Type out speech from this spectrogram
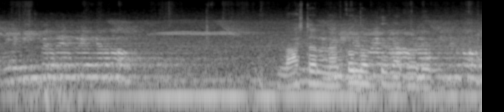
अरे बीच में से ट्रेन कर दो ಲಾಸ್ಟಲ್ಲಿ ನಡ್ಕೊಂಡು ಹೋಗ್ತಿದ್ದಾರೆ ನೋಡಿ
